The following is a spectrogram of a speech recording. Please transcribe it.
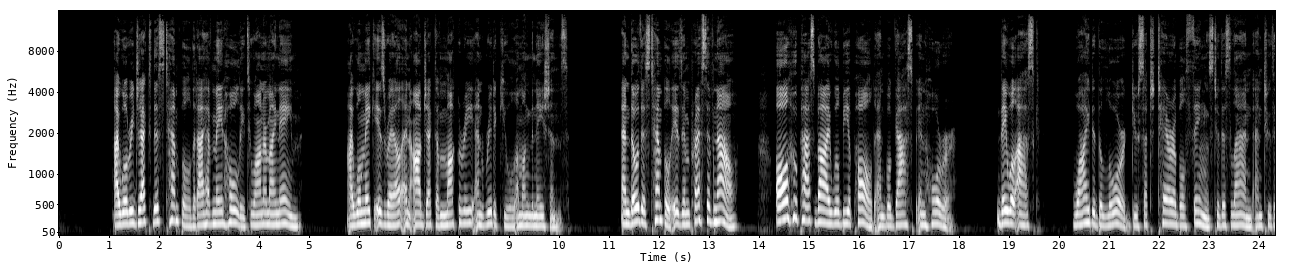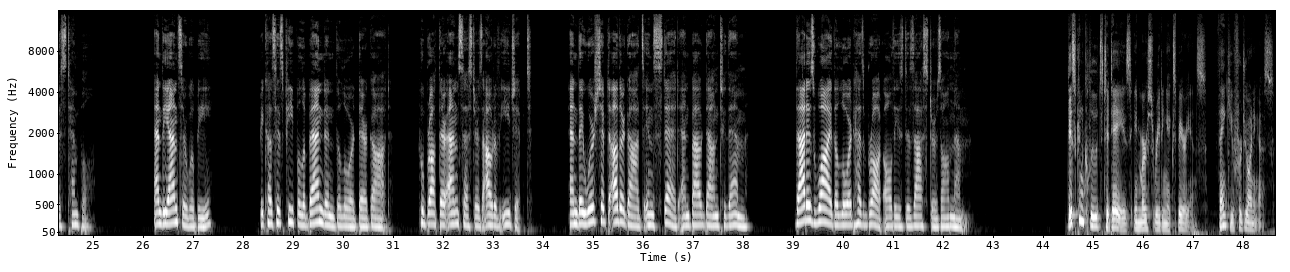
I will reject this temple that I have made holy to honor my name. I will make Israel an object of mockery and ridicule among the nations. And though this temple is impressive now, all who pass by will be appalled and will gasp in horror. They will ask, Why did the Lord do such terrible things to this land and to this temple? And the answer will be, Because his people abandoned the Lord their God, who brought their ancestors out of Egypt, and they worshipped other gods instead and bowed down to them. That is why the Lord has brought all these disasters on them. This concludes today's Immerse Reading Experience. Thank you for joining us.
